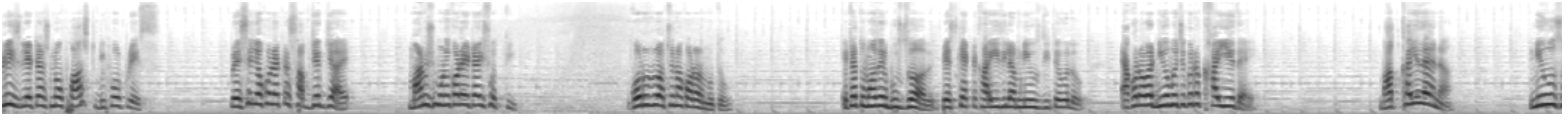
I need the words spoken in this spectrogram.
please let us know first before press প্রেসে যখন একটা সাবজেক্ট যায়, মানুষ মনে করে এটাই সত্যি। গরুর রচনা করার মতো। এটা তোমাদের বুঝতে হবে। প্রেসকে একটা খাইয়ে দিলাম নিউজ দিতে হলো। এখন আবার নিয়ম হচ্ছে করে খাইয়ে দেয়। ভাত খাইয়ে দেয় না নিউজ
